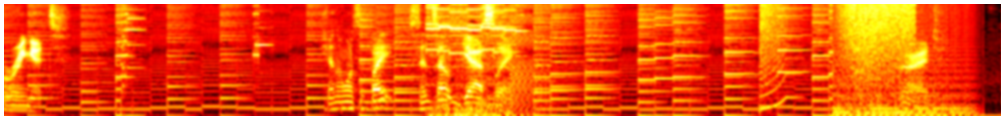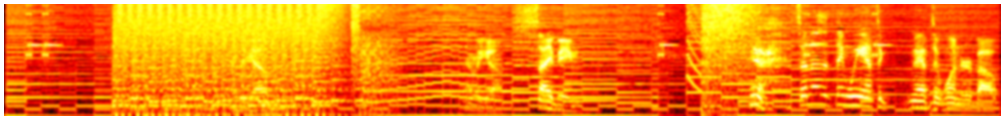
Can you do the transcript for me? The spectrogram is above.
Bring it. Channeler wants to fight. Sends out Gastly. Psybeam. Yeah, it's another thing we have to we have to wonder about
